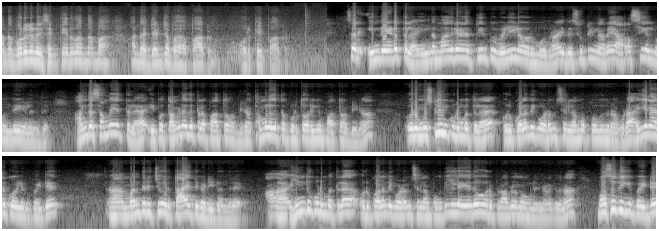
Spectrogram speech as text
அந்த முருகனுக்கு சக்தி இருந்தால் அந்த அந்த ஜட்ஜை பார்க்கணும் ஒரு கை பார்க்கணும். சார் இந்த இடத்துல இந்த மாதிரியான தீர்ப்பு வெளியில் வரும்போது தான் இதை சுற்றி நிறைய அரசியல் வந்து எழுகுது அந்த சமயத்தில் இப்போ தமிழகத்தில் பார்த்தோம் அப்படின்னா தமிழகத்தை பொறுத்த வரைக்கும் பார்த்தோம் அப்படின்னா ஒரு முஸ்லீம் குடும்பத்தில் ஒரு குழந்தைக்கு உடம்பு சரியில்லாமல் போகுதுன்னா கூட ஐயனார் கோயிலுக்கு போயிட்டு மந்திரிச்சு ஒரு தாயத்தை கட்டிட்டு வந்துரு. ஹிந்து குடும்பத்தில் ஒரு குழந்தைக்கு உடம்பு சரியில்லாம போகுது இல்லை ஏதோ ஒரு ப்ராப்ளம் அவங்களுக்கு நடக்குதுன்னா மசூதிக்கு போயிட்டு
